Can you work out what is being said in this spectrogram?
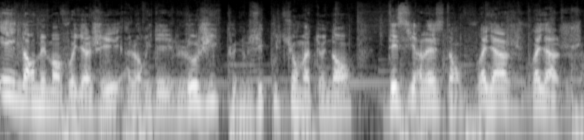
énormément voyagé, alors il est logique que nous écoutions maintenant Désirless dans Voyage, Voyage.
